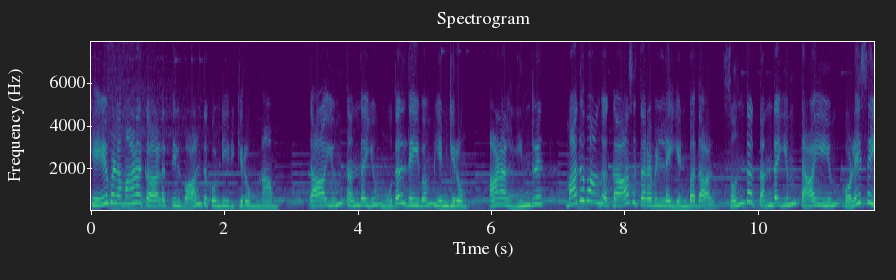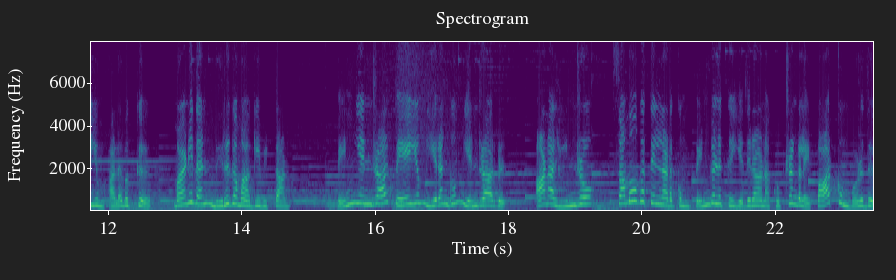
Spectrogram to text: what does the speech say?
கேவலமான காலத்தில் வாழ்ந்து கொண்டிருக்கிறோம் நாம்? தாயும் தந்தையும் முதல் தெய்வம் என்கிறோம். ஆனால் இன்று மது வாங்க காசு தரவில்லை என்பதால் சொந்த தந்தையும் தாயையும் கொலை செய்யும் அளவுக்கு மனிதன் மிருகமாகி விட்டான் பெண் என்றால் பேயும் இறங்கும் என்றார்கள். ஆனால் இன்றோ சமூகத்தில் நடக்கும் பெண்களுக்கு எதிரான குற்றங்களை பார்க்கும் பொழுது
